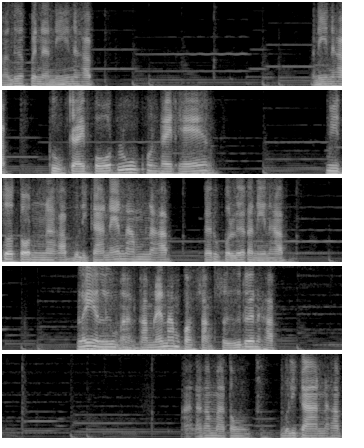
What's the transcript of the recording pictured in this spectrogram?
มาเลือกเป็นอันนี้นะครับ อันนี้นะครับ ถูกใจโพสต์รูปคนไทยแท้ มีตัวตนนะครับ บริการแนะนำนะครับแล้วทุกคนเลือกอันนี้นะครับ และอย่าลืมอ่านคำแนะนำก่อนสั่งซื้อด้วยนะครับแล้วก็มาตรงบริการนะครับ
